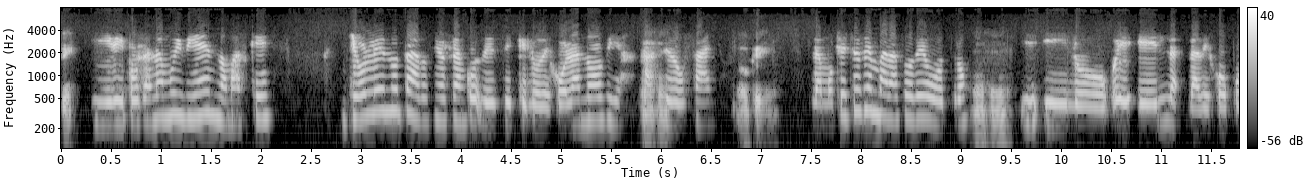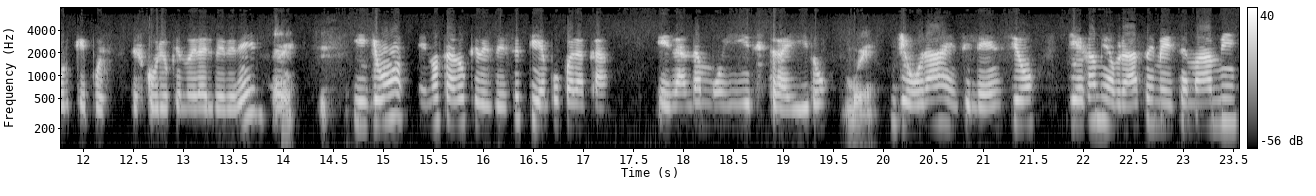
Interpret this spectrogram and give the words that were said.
sí. Y, pues anda muy bien, nomás que yo le he notado, señor Franco, desde que lo dejó la novia, hace dos años. Okay. La muchacha se embarazó de otro y, y lo e, él la, dejó porque pues descubrió que no era el bebé de él. Sí, Y yo he notado que desde ese tiempo para acá, él anda muy distraído, bueno. llora en silencio, llega, me abraza y me dice, mami,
